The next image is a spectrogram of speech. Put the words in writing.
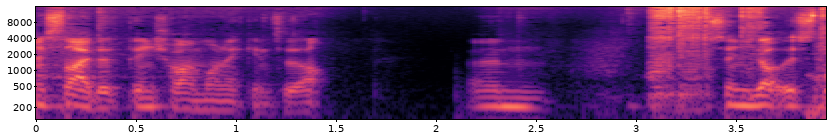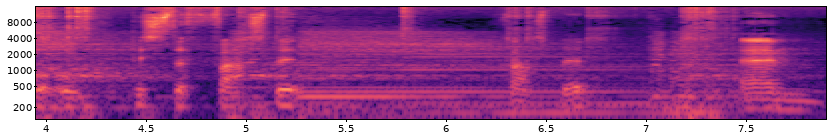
and slide the pinch harmonic into that. Um, so you got this little, this is the fast bit, fast bit. Um,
